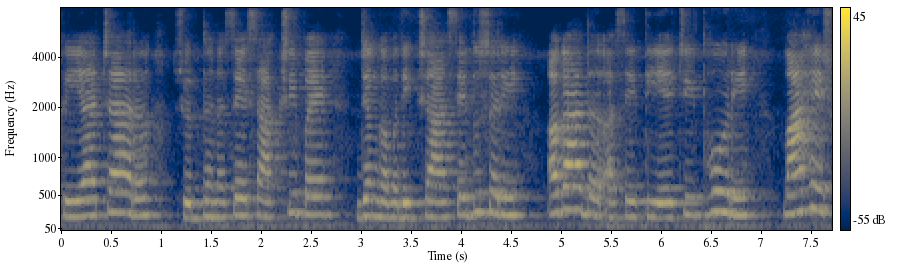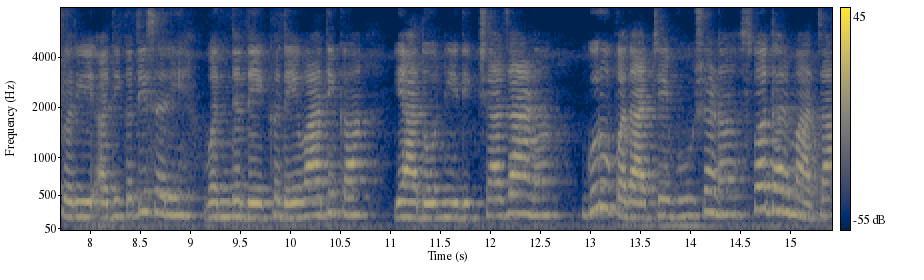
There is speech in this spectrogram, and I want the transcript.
क्रियाचार शुद्ध नसे साक्षीपय जंगम दीक्षा असे दुसरी अगाध असे तियेची थोरी माहेश्वरी अधिक तिसरी वंद्य देख देवादिका या दोन्ही दीक्षा जाण गुरुपदाचे भूषण स्वधर्माचा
